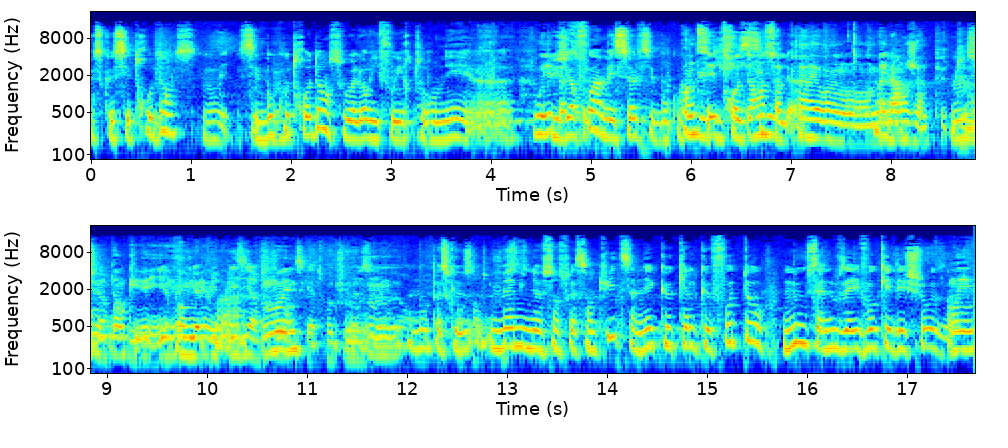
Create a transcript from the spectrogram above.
Parce que c'est trop dense. oui. C'est beaucoup trop dense, ou alors il faut y retourner euh, Oui, plusieurs que fois, mais seul, c'est beaucoup Quand plus c'est difficile. trop dense, après on Voilà. mélange un peu tout. Bien sûr. Donc il il, n'y a, plus- il y a mieux- plus de plaisir, Oui. parce qu'il y a trop de choses. euh, Non, parce que même 1968, ça n'est que quelques photos. Nous, ça nous a évoqué des choses. Oui.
